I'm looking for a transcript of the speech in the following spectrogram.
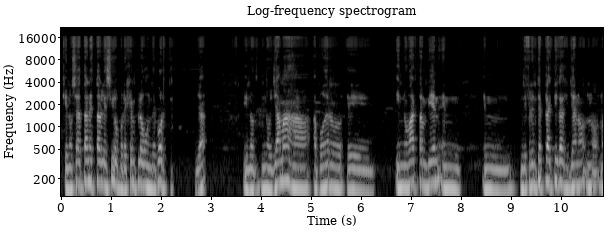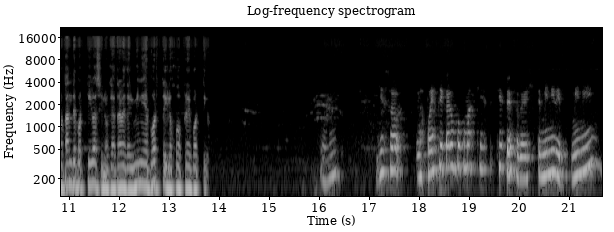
que no sea tan establecido, por ejemplo, un deporte, ¿ya? Y nos, nos llama a, poder eh, innovar también en, en, diferentes prácticas ya no, no, no, tan deportivas, sino que a través del mini deporte y los juegos predeportivos. Y eso, ¿nos puede explicar un poco más qué es, qué es eso que dijiste? Mini, mini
